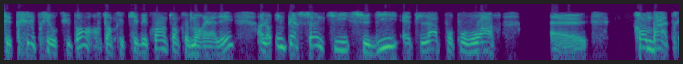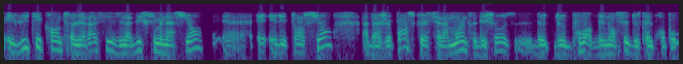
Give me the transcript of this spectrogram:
c'est très préoccupant en tant que Québécois, en tant que Montréalais. Alors, une personne qui se dit être là pour pouvoir euh, combattre et lutter contre le racisme, la discrimination euh, et, les tensions, eh ben, je pense que c'est la moindre des choses de, de pouvoir dénoncer de tels propos.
